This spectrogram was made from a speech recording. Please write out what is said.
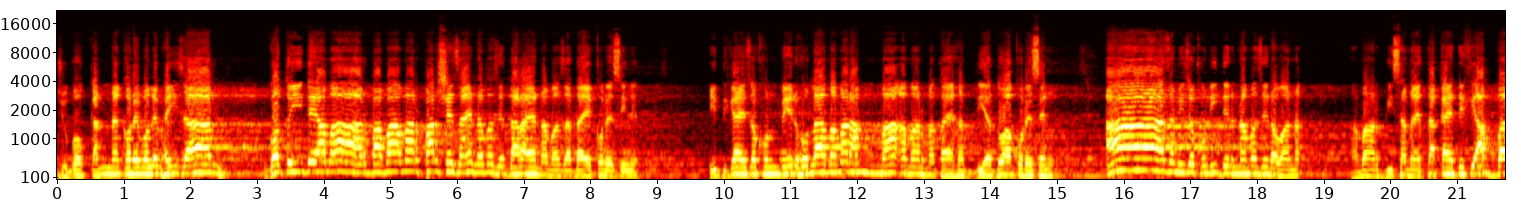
যুবক কান্না করে বলে, ভাইজান, গত ঈদে আমার বাবা আমার পার্শ্বে যায় নামাজে, দাঁড়ায় নামাজ আদায় করেছিলেন। ঈদগায় যখন বের হলাম, আমার আম্মা আমার মাথায় হাত দিয়া দোয়া করেছেন, আজ আমি যখন ঈদের নামাজে রওয়ানা, আমার বিছানায় তাকায় দেখি আব্বা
